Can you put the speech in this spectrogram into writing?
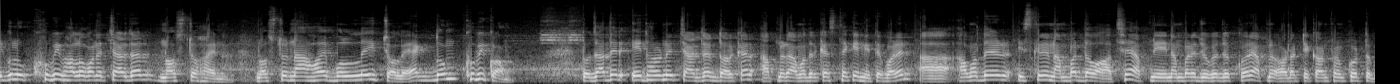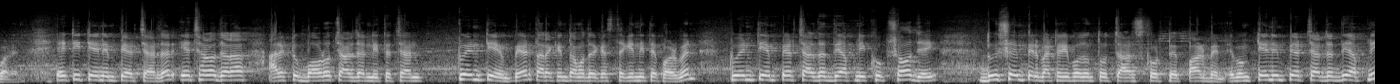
এগুলো খুবই ভালো মানের চার্জার, নষ্ট হয় না। নষ্ট না হয় বললেই চলে, একদম খুবই কম। তো যাদের এই ধরনের চার্জার দরকার, আপনারা আমাদের কাছ থেকে নিতে পারেন। আমাদের স্ক্রিনে নাম্বার দেওয়া আছে, আপনি এই নাম্বারে যোগাযোগ করে আপনার অর্ডারটি কনফার্ম করতে পারেন। এটি টেন এমপিআর চার্জার। এছাড়াও যারা আরেকটু বড় চার্জার নিতে চান টোয়েন্টি এম্পিয়ার, তারা কিন্তু আমাদের কাছ থেকে নিতে পারবেন। টোয়েন্টি এম্পিয়ার চার্জার দিয়ে আপনি খুব সহজেই দুইশো এম্পিয়ার ব্যাটারি পর্যন্ত চার্জ করতে পারবেন এবং টেন এম্পিয়ার চার্জার দিয়ে আপনি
